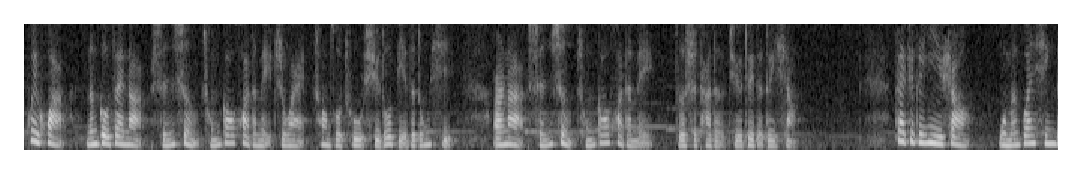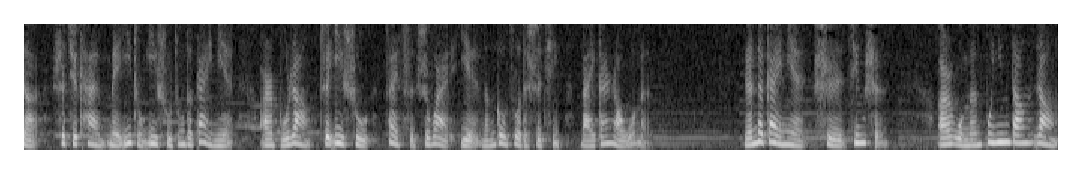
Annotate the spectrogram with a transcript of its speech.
绘画能够在那神圣崇高化的美之外创作出许多别的东西，而那神圣崇高化的美则是他的绝对的对象。在这个意义上，我们关心的是去看每一种艺术中的概念，而不让这艺术在此之外也能够做的事情来干扰我们。人的概念是精神，而我们不应当让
